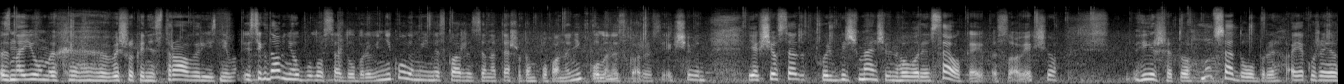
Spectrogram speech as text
знайомих е, вишукані страви різні. І завжди в нього було все добре. Він ніколи мені не скаржиться на те, що там погано. Ніколи не скаржиться. Якщо він, якщо все хоч більш-менш він говорив, все окей, писав. Якщо гірше, то ну все добре. А як уже я,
